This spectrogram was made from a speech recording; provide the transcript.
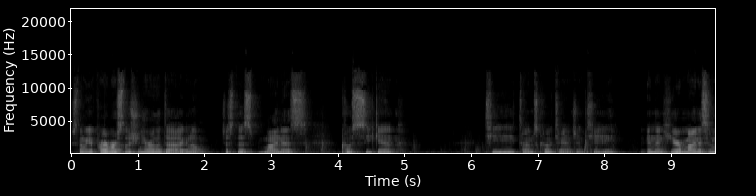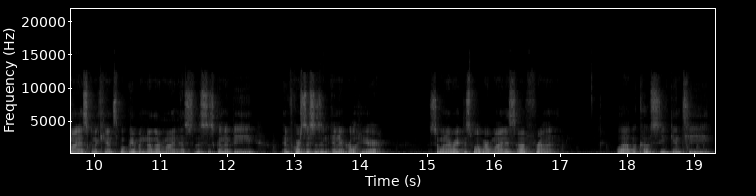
So then we have part of our solution here on the diagonal, just this minus cosecant t times cotangent t. And then here, minus and minus is going to cancel, but we have another minus. So this is going to be, and of course, this is an integral here. So when I write this, we'll have our minus out front. We'll have a cosecant t,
